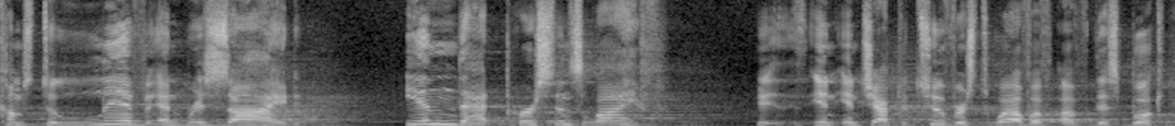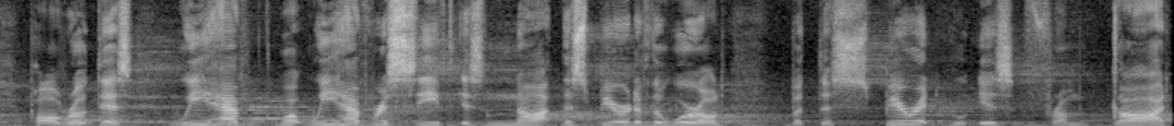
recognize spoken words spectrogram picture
comes to live and reside in that person's life. In, in chapter 2, verse 12 of, of this book, Paul wrote this we have, What we have received is not the Spirit of the world but the Spirit who is from God.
